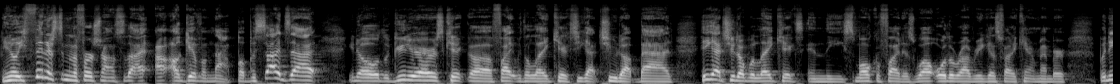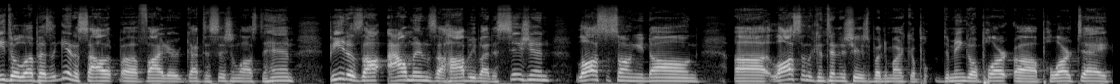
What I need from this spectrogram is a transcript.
you know, he finished him in the first round, so that I, will give him that. But besides that, you know, the Gutierrez kick uh, fight with the leg kicks, he got chewed up bad. He got chewed up with leg kicks in the Smolka fight as well, or the Rodriguez fight. I can't remember. Benito Lopez, again, a solid uh, fighter, got decision loss to him. Beat Aiemann Zahabi by decision. Lost to Song Yadong. Uh, lost in the contender series by Domingo, Domingo uh, Pilarte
